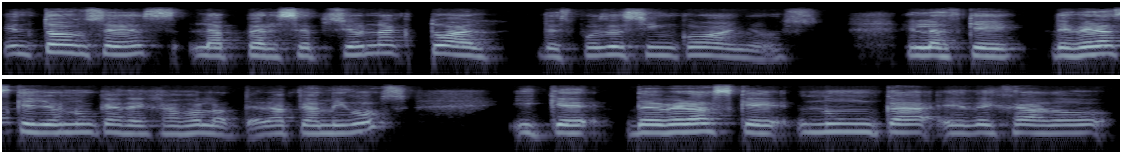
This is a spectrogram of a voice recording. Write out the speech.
Entonces, la percepción actual, después de cinco años, en las que de veras que yo nunca he dejado la terapia, amigos, y que de veras que nunca he dejado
